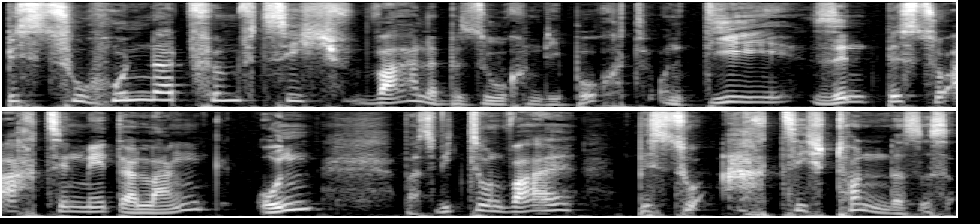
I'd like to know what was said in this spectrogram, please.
bis zu 150 Wale besuchen die Bucht und die sind bis zu 18 Meter lang und was wiegt so ein Wal? Bis zu 80 Tonnen. Das ist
